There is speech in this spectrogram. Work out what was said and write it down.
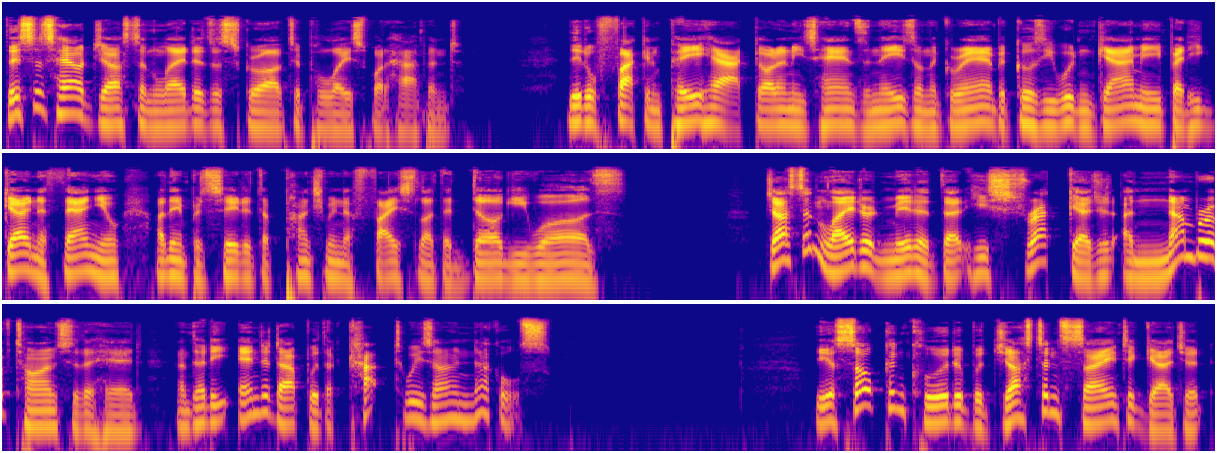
This is how Justin later described to police what happened. Little fucking peahack got on his hands and knees on the ground because he wouldn't go me, but he'd go Nathaniel. I then proceeded to punch him in the face like the dog he was. Justin later admitted that he struck Gadget a number of times to the head and that he ended up with a cut to his own knuckles. The assault concluded with Justin saying to Gadget,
